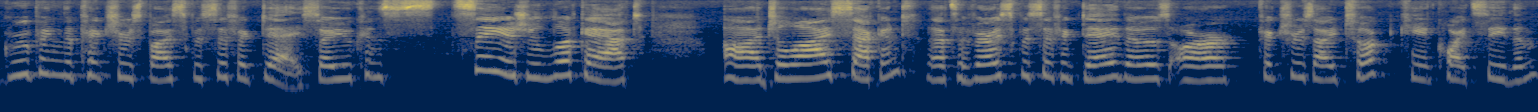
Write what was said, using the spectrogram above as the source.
grouping the pictures by specific day. So you can see as you look at uh, July 2nd, that's a very specific day. Those are pictures I took, can't quite see them.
